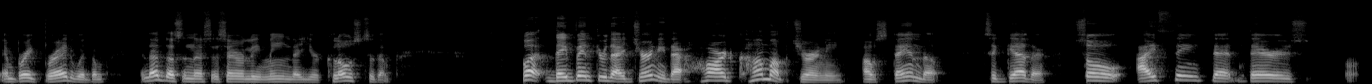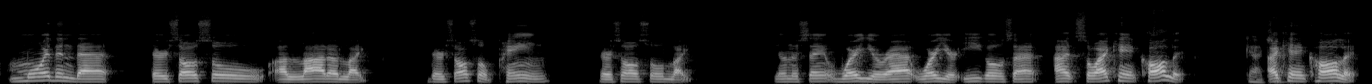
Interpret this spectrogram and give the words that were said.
and break bread with them, and that doesn't necessarily mean that you're close to them. But they've been through that journey, that hard come up journey of stand up together. So I think that there's uh, more than that. There's also a lot of like, there's also pain. There's also like, you understand where you're at, where your ego's at. I so I can't call it. Gotcha. I can't call it.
